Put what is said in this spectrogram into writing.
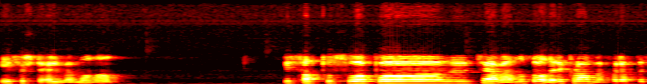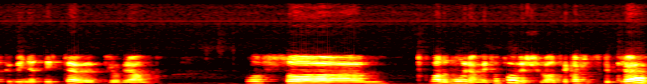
De første elleve månedene. Vi satt og så på TV-en, og så var det reklame for at det skulle begynne et nytt TV-program. Og så um, var det mora mi som foreslo at vi kanskje skulle prøve.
